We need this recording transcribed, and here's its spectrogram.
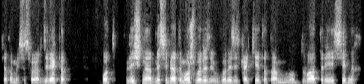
у тебя там, если свой арт-директор, вот лично для себя ты можешь выразить, выразить какие-то там, ну, два-три сильных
